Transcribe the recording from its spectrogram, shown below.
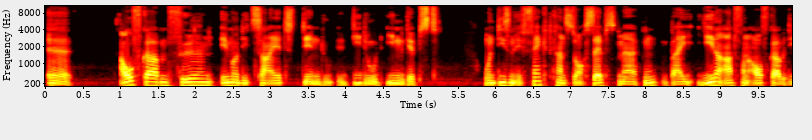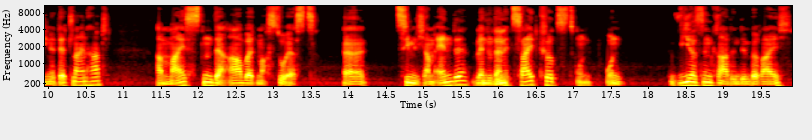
äh, Aufgaben füllen immer die Zeit, den du, die du ihnen gibst. Und diesen Effekt kannst du auch selbst merken bei jeder Art von Aufgabe, die eine Deadline hat. Am meisten der Arbeit machst du erst äh, ziemlich am Ende, wenn du Mhm. deine Zeit kürzt und, und wir sind gerade in dem Bereich,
